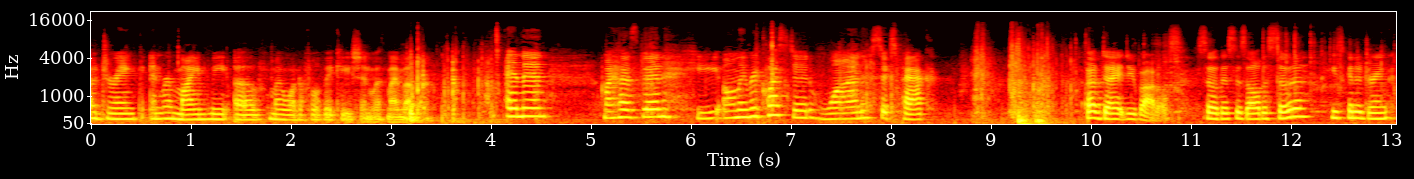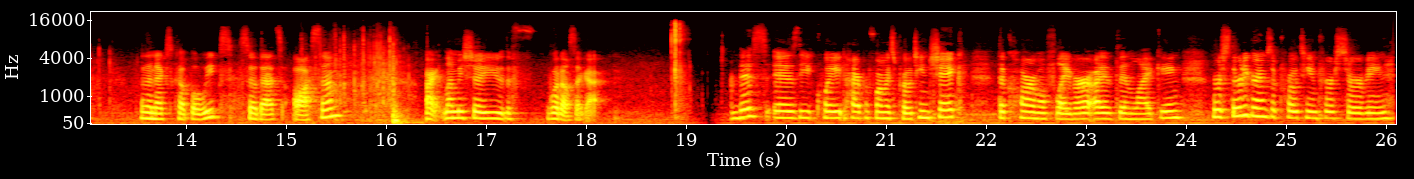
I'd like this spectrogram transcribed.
a drink and remind me of my wonderful vacation with my mother. And then my husband, he only requested one six pack of Diet Dew bottles. So this is all the soda he's gonna drink for the next couple weeks. So that's awesome. All right, let me show you the what else I got. This is the Equate High Performance Protein Shake, the caramel flavor I've been liking. There's 30 grams of protein per serving,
